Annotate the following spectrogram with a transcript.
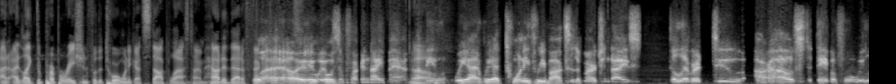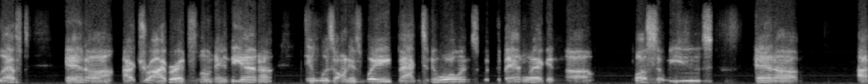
I, I like the preparation for the tour when it got stopped last time. How did that affect? Well, it, it, was a fucking nightmare. Oh. I mean, we had we had 23 boxes of merchandise delivered to our house the day before we left, and uh, our driver had flown to Indiana and was on his way back to New Orleans with the bandwagon uh, bus that we use, and uh, I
